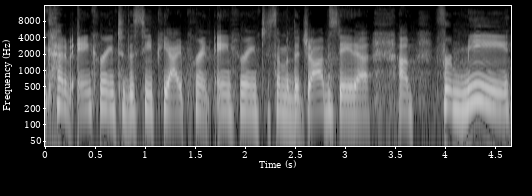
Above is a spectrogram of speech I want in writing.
kind of anchoring to the CPI print, anchoring to some of the jobs data, um, for me,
